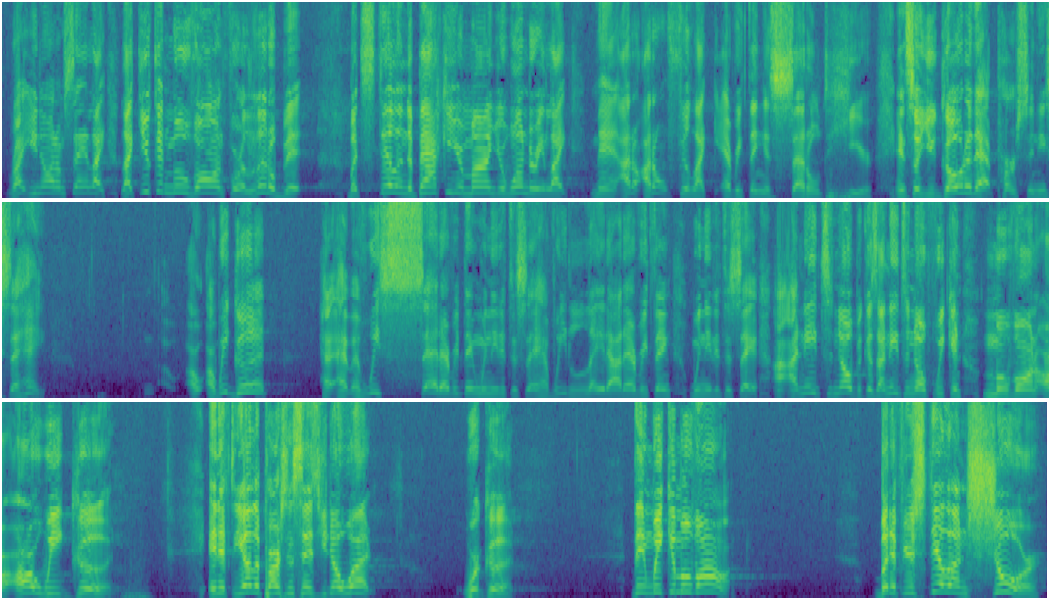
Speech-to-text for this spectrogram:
Right? You know what I'm saying? Like, like you can move on for a little bit, but still in the back of your mind, you're wondering, like, man, I don't, I don't feel like everything is settled here. And so you go to that person, you say, hey, are, are we good? Have, have, we said everything we needed to say? Have we laid out everything we needed to say? I, I need to know because I need to know if we can move on or are we good? And if the other person says, you know what? we're good. Then we can move on. But if you're still unsure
